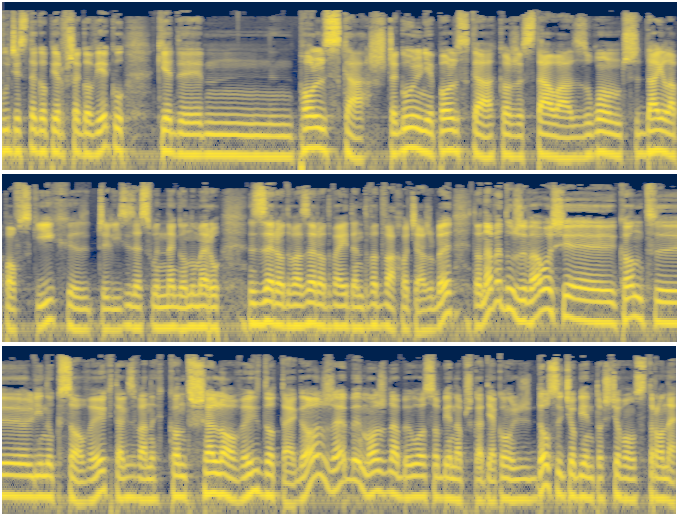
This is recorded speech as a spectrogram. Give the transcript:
XXI wieku, kiedy mm, Polska, szczególnie Polska, korzystała z łącz dial-upowskich, czyli ze słynnego numeru 0202122 chociażby, to nawet używało się kont y, Linuxowych, tak zwanych kont shellowych do tego, żeby można było sobie na przykład jakąś dosyć objętościową stronę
